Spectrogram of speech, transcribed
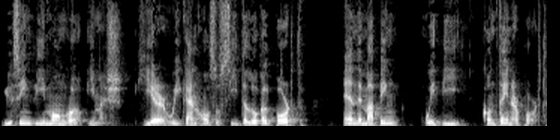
using the Mongo image. Here we can also see the local port and the mapping with the container port.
